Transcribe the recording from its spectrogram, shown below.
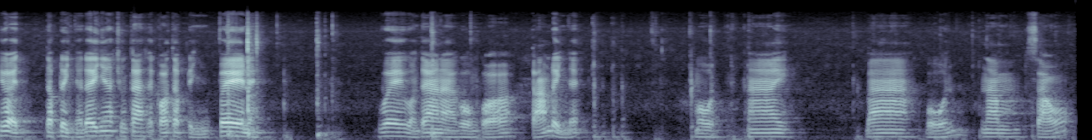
như vậy tập đỉnh ở đây nhá chúng ta sẽ có tập đỉnh V này. V của ta là gồm có 8 đỉnh đấy. 1 2 3 4 5 6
